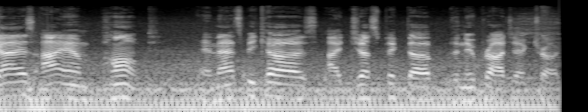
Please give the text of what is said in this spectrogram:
Guys, I am pumped, and that's because I just picked up the new project truck.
